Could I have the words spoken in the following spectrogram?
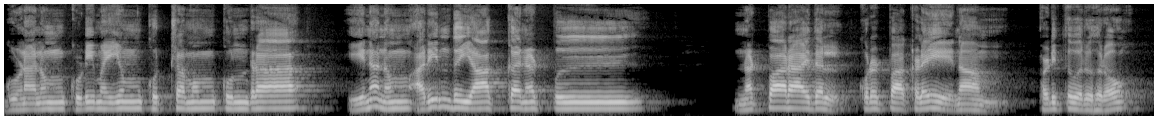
குணனும் குடிமையும் குற்றமும் குன்றா இனனும் அறிந்து யாக்க நட்பு. நட்பாராய்தல் குரட்பாக்களை நாம் படித்து வருகிறோம்.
